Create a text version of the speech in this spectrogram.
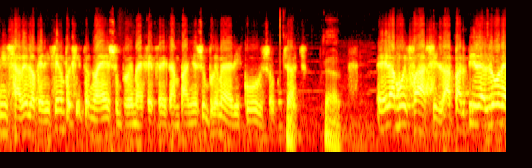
ni saber lo que dijeron, porque esto no es un problema de jefe de campaña, es un problema de discurso, muchachos. Claro. Era muy fácil. A partir del lunes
